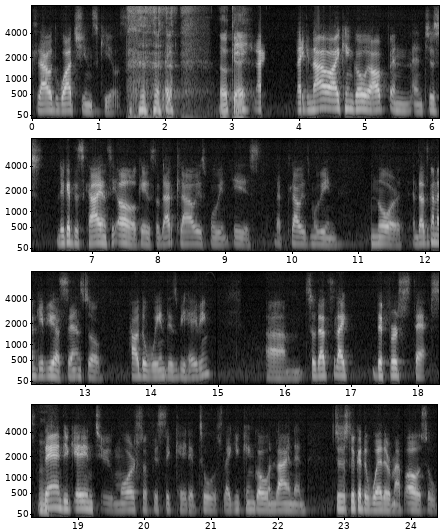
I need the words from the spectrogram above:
cloud watching skills. like, okay. Like, like now I can go up and, and just look at the sky and see, oh, okay, so that cloud is moving east, that cloud is moving north, and that's gonna give you a sense of how the wind is behaving. Um, so that's like the first steps. Mm. Then you get into more sophisticated tools, like you can go online and just look at the weather map. Oh, so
